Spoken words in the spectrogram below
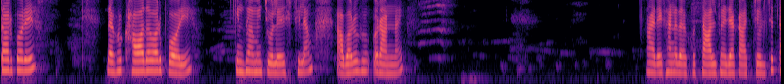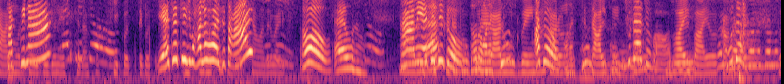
তারপরে দেখো খাওয়া দাওয়ার পরে কিন্তু আমি চলে এসেছিলাম আবারও রান্নায়। আর এখানে দেখো তাল পেঁজা কাজ চলছে তার মধ্যে দুজন এসছে দেখো কি করতে করতে। এসেছিস? ভালো হয়েছে তাই আমাদের বাড়ি ও। হ্যাঁ আমি এসেছি তো। আর উঠবেই না কারণ হচ্ছে তাল ছুটে ভয় পায় ওর কাকা তো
